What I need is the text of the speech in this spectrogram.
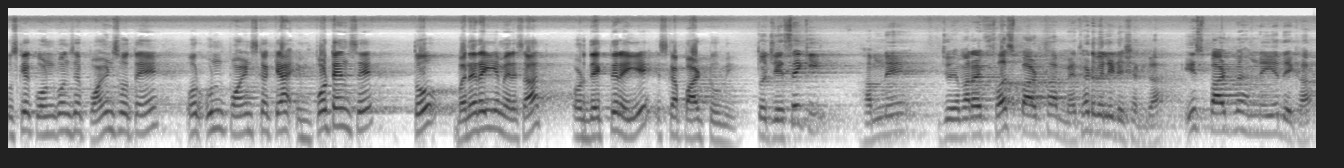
उसके कौन कौन से पॉइंट्स होते हैं और उन पॉइंट्स का क्या इंपॉर्टेंस है तो बने रहिए मेरे साथ और देखते रहिए इसका पार्ट टू भी। तो जैसे कि हमने जो हमारा फ़र्स्ट पार्ट था मेथड वैलिडेशन का इस पार्ट में हमने ये देखा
